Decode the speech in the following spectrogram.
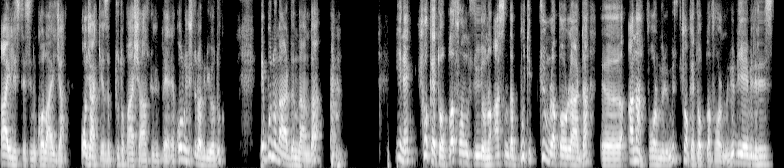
ay listesini kolayca Ocak yazıp tutup aşağı sürükleyerek oluşturabiliyorduk. E bunun ardından da Yine çok etopla fonksiyonu aslında bu tip tüm raporlarda e, ana formülümüz çok etopla formülü diyebiliriz.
